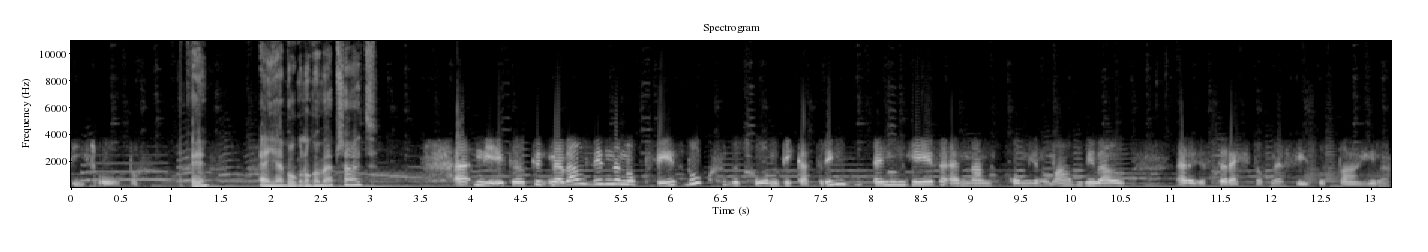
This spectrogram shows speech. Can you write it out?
4 open. Oké. En je hebt ook nog een website? Eh, nee, je uh, kunt mij wel vinden op Facebook. Dus gewoon die Katrien ingeven en dan kom je normaal gezien wel ergens terecht op mijn Facebookpagina.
